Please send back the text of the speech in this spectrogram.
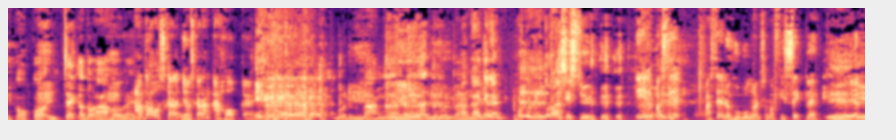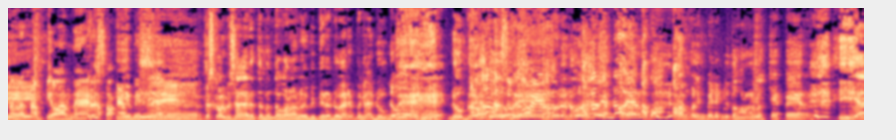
Kokoh, encek atau ahong kan. atau sekarang zaman sekarang ahok kan gue demen banget, gue demen banget. Makanya kan pertanyaan itu rasis, cuy. iya pasti pasti ada hubungan sama fisik deh Iya. di antara Iya. tampilannya Terus- atau Iya, etnisnya bener. Terus kalau misalnya ada temen tongkrongan lu yang bibirnya doer, dia panggilnya doble, Doble. doble, atau udah doer. Atau, atau, doer. atau orang paling pendek di tongkrongan lu ceper. Iya.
